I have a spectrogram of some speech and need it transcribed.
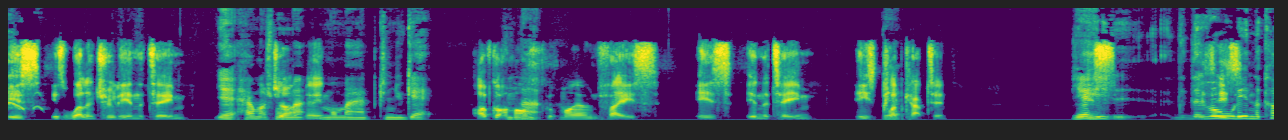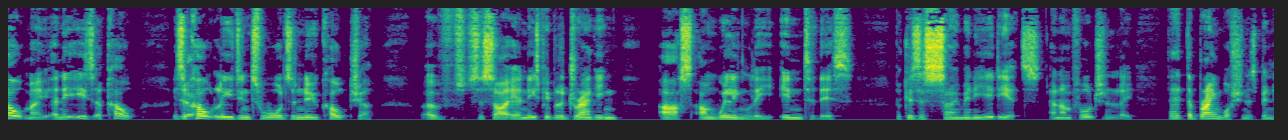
Is is well and truly in the team. yeah, how much more, ma- I mean? more mad can you get? I've got a mask that. of my own face. Is in the team. He's club Yeah. captain. Yeah, It's- he's, they're it's- all in the cult, mate, and it is a cult. It's a cult leading towards a new culture of society, and these people are dragging us unwillingly into this because there's so many idiots, and unfortunately, the, the brainwashing has been.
